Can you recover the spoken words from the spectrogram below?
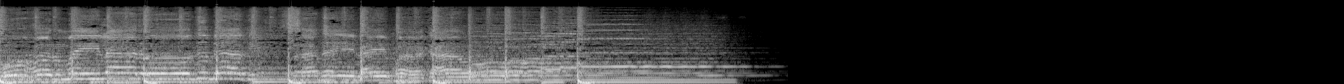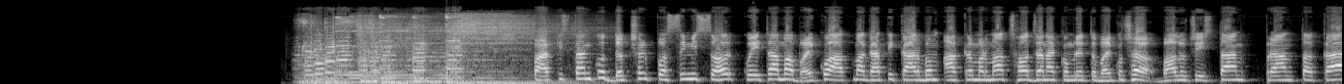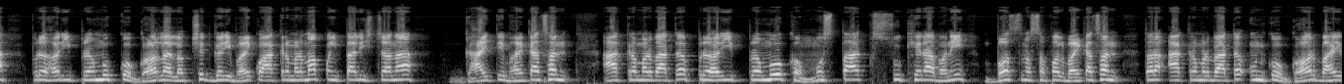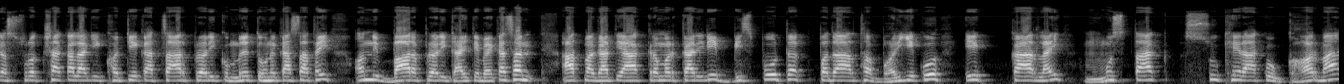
पाकिस्तानको दक्षिण पश्चिमी सहर क्वेटामा भएको आत्मघाती कार बम आक्रमणमा छ जनाको मृत्यु भएको छ। बालुचिस्तान प्रान्तका प्रहरी प्रमुखको घरलाई लक्षित गरी भएको आक्रमणमा पैंतालिस जना घाइते भएका छन्। आक्रमणबाट प्रहरी प्रमुख मुस्ताक सुखेरा भने बच्न सफल भएका छन् तर आक्रमणबाट उनको घर बाहिर सुरक्षाका लागि खटिएका चार प्रहरीको मृत्यु हुनका साथै अन्य बाह्र प्रहरी घाइते भएका छन्। आत्मघाती आक्रमणकारीले विस्फोटक पदार्थ भरिएको एक कारलाई मुस्ताक सुखेराको घरमा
